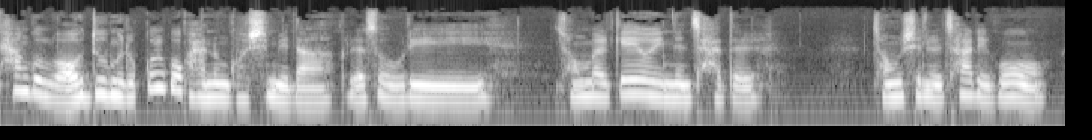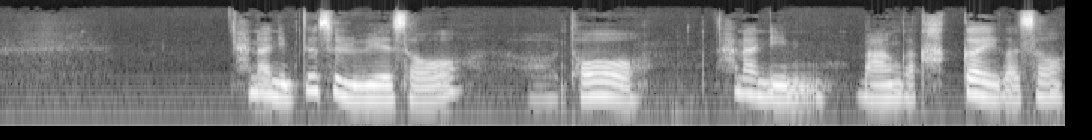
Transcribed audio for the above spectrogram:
한국을 어둠으로 끌고 가는 것입니다. 그래서 우리 정말 깨어 있는 자들 정신을 차리고 하나님 뜻을 위해서 어, 더 하나님 마음과 가까이 가서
